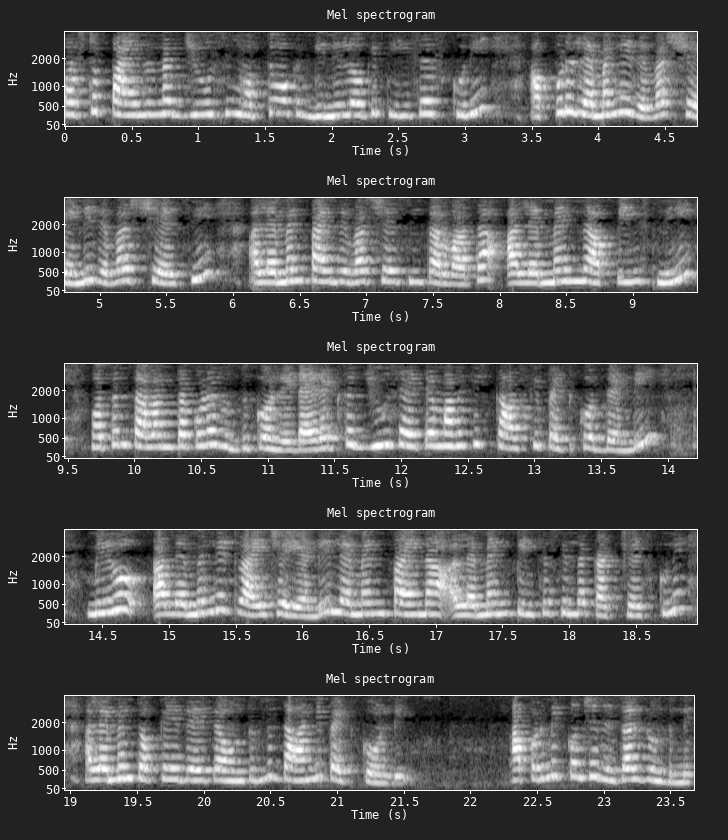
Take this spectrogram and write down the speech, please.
ఫస్ట్ పైన జ్యూస్ని మొత్తం ఒక గిన్నెలోకి తీసేసుకుని అప్పుడు లెమన్ని రివర్స్ చేయండి. రివర్స్ చేసి ఆ లెమన్ పైన రివర్స్ చేసిన తర్వాత ఆ లెమన్ ఆ పీస్ని మొత్తం తలంతా కూడా రుద్దుకోండి. డైరెక్ట్గా జ్యూస్ అయితే మనకి స్కాల్ఫ్కి పెట్టుకోద్దండి. మీరు ఆ లెమన్ని ట్రై చేయండి. లెమన్ పైన లెమన్ పీసెస్ కింద కట్ చేసుకుని ఆ లెమన్ తొక్క ఏదైతే ఉంటుందో దాన్ని పెట్టుకోండి. అప్పుడు మీకు కొంచెం రిజల్ట్ ఉంటుంది.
